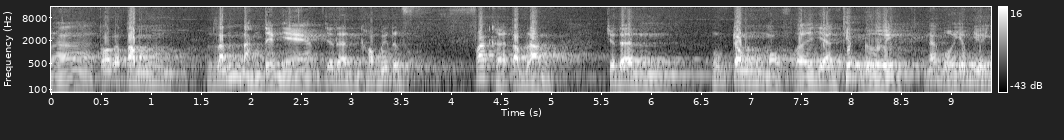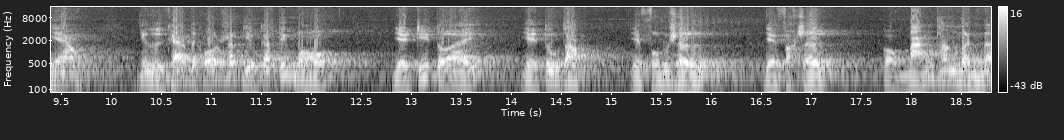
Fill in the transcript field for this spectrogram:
à, có cái tâm lánh nặng tìm nhẹ cho nên không biết được phát khởi tâm lành. Cho nên cũng trong một thời gian kiếp người ngắn ngủi giống như nhau những người khác thì có rất nhiều các tiến bộ về trí tuệ về tu tập về phụng sự về phật sự. Còn bản thân mình đó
